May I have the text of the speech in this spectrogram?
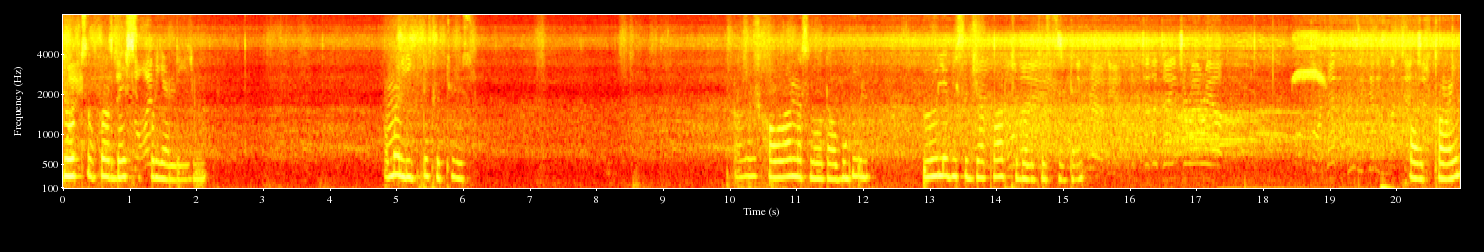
4-0, 5-0 yendiydim. Ama ligde kötüyüz. Abi havalar nasıl orada? Bugün öyle bir sıcak var ki Balıkesir'de. Half time.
